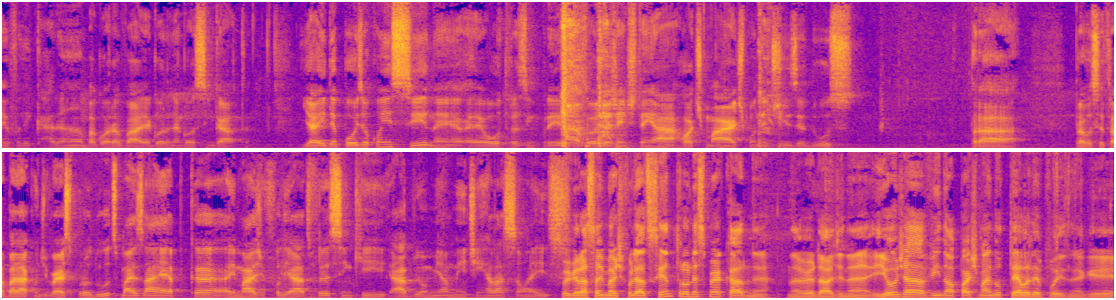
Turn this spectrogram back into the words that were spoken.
Aí eu falei, caramba, agora vai, agora o negócio engata. E aí depois eu conheci né, é, outras empresas. Hoje a gente tem a Hotmart, Monetize Eduz, para para você trabalhar com diversos produtos, mas na época a imagem folheados foi assim que abriu a minha mente em relação a isso. Foi graças à imagem folheados que você entrou nesse mercado, né? Na verdade, né? E eu já vim numa parte mais Nutella depois, né? Que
